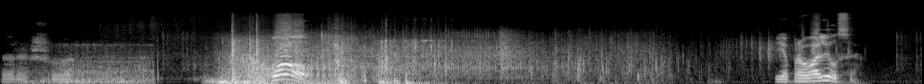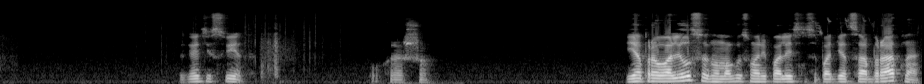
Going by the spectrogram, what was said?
Хорошо. Воу! Я провалился. Погоди, свет. О, хорошо. Я провалился, но могу, смотри, по лестнице подняться обратно.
